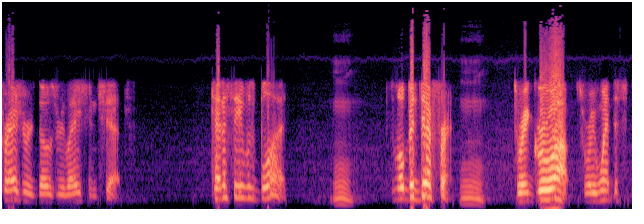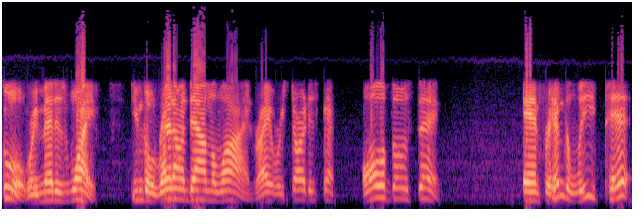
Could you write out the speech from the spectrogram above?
treasured those relationships. Tennessee was blood. Mm. It's a little bit different. Mm. It's where he grew up. It's where he went to school. Where he met his wife. You can go right on down the line, right? Where he started his family. All of those things. And for him to leave Pitt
